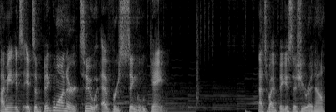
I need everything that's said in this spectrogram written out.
I mean, it's it's a big one or two every single game. That's my biggest issue right now.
